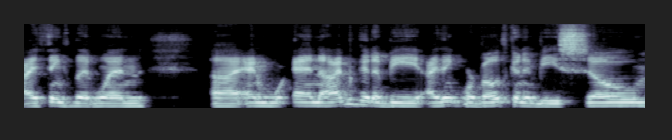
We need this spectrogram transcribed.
I think that when uh, and and I'm going to be, I think we're both going to be so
